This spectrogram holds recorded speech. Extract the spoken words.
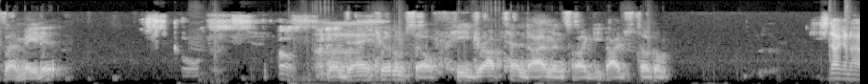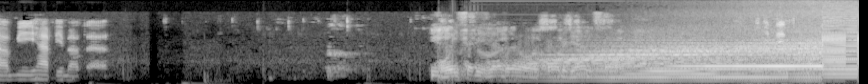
Because I made it. Cool. Oh, When Dan killed himself, he dropped 10 diamonds, so I, I just took them. He's not gonna be happy about that. Well, he said he's never gonna again, so.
